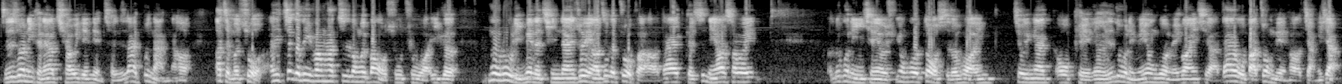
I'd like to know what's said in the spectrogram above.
只是说你可能要敲一点点程式，但不难的哈。啊，怎么做？而且这个地方它自动会帮我输出啊一个目录里面的清单，所以啊这个做法啊，大家可是你要稍微，如果你以前有用过 DOS 的话，应就应该 OK。可是如果你没用过，没关系啊。大概我把重点哈讲一下，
